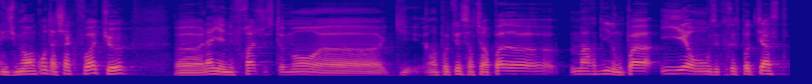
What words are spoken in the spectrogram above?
Et je me rends compte à chaque fois que euh, là, il y a une phrase justement, euh, qui, un podcast sortira pas euh, mardi, donc pas hier au vous écouterez ce podcast,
